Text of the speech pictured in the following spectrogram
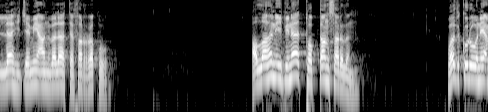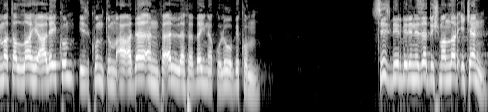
اللّٰهِ جَمِيعًا وَلَا تَفَرَّقُوا Allah'ın ipine toptan sarılın. وَاذْكُرُوا نِعْمَةَ اللّٰهِ عَلَيْكُمْ اِذْ كُنْتُمْ عَدَاءً فَأَلَّفَ بَيْنَ قُلُوبِكُمْ Siz birbirinize düşmanlar iken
